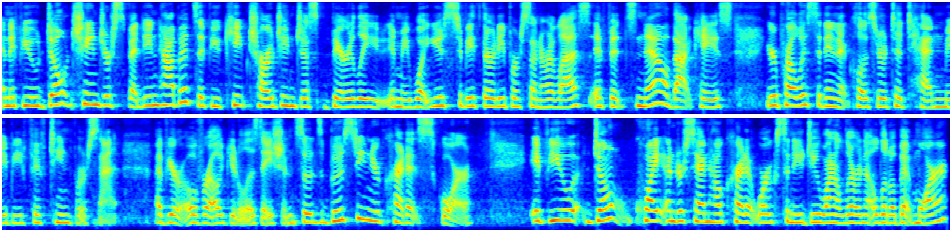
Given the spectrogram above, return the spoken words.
And if you don't change your spending habits, if you keep charging just barely, I mean, what used to be 30% or less, if it's now that case, you're probably sitting at closer to 10, maybe 15% of your overall utilization. So it's boosting your credit score. If you don't quite understand how credit works and you do want to learn a little bit more,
